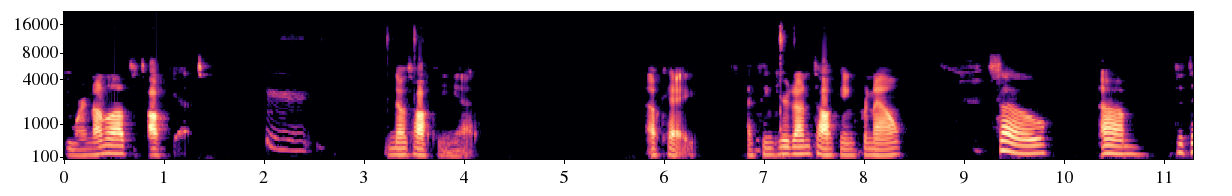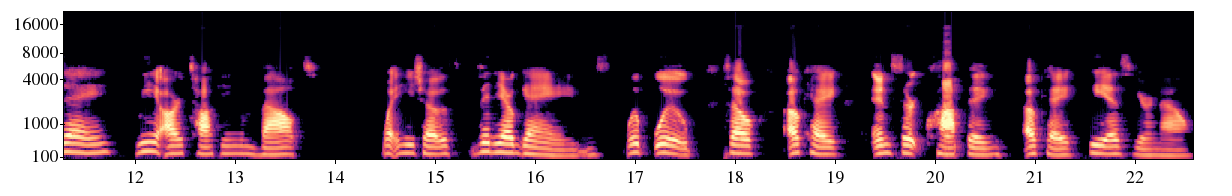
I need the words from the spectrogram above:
You are not allowed to talk yet. Hmm. No talking yet. Okay, I think you're done talking for now. So, um, today we are talking about what he chose video games. Whoop whoop. So, okay, insert clapping. Okay, he is here now.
